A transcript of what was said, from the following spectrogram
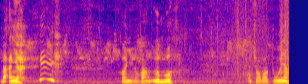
Đã nhỉ coi nhìn nó vàng ươm luôn. Cho vào túi nào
